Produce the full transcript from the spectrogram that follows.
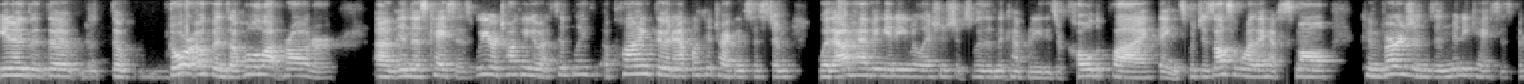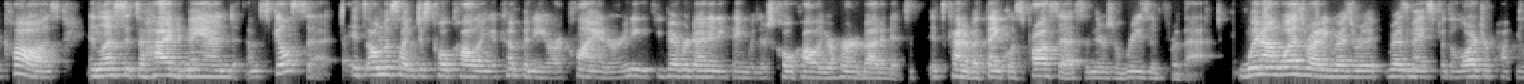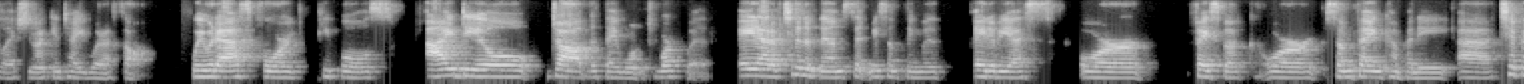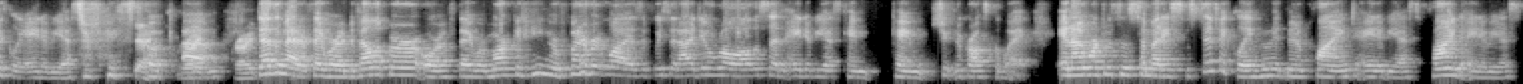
You know, the, the, the door opens a whole lot broader um, in those cases. We are talking about simply applying through an applicant tracking system without having any relationships within the company. These are cold apply things, which is also why they have small conversions in many cases because unless it's a high demand um, skill set it's almost like just cold calling a company or a client or any if you've ever done anything where there's cold calling or heard about it it's it's kind of a thankless process and there's a reason for that when i was writing res- resumes for the larger population i can tell you what i saw we would ask for people's ideal job that they want to work with. Eight out of 10 of them sent me something with AWS or Facebook or some FANG company, uh, typically AWS or Facebook. Yeah, right, um, right. Doesn't matter if they were a developer or if they were marketing or whatever it was. If we said ideal role, all of a sudden AWS came came shooting across the way. And I worked with somebody specifically who had been applying to AWS, applying to AWS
